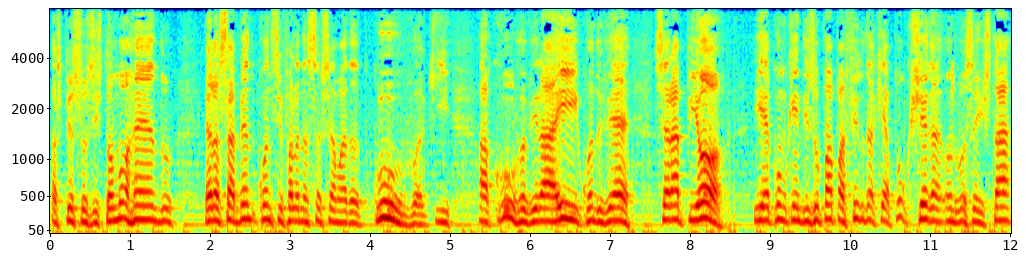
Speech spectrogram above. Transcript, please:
as pessoas estão morrendo, ela sabendo quando se fala nessa chamada curva, que a curva virá aí, quando vier será pior. E é como quem diz, o Papa Figo daqui a pouco chega onde você está.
